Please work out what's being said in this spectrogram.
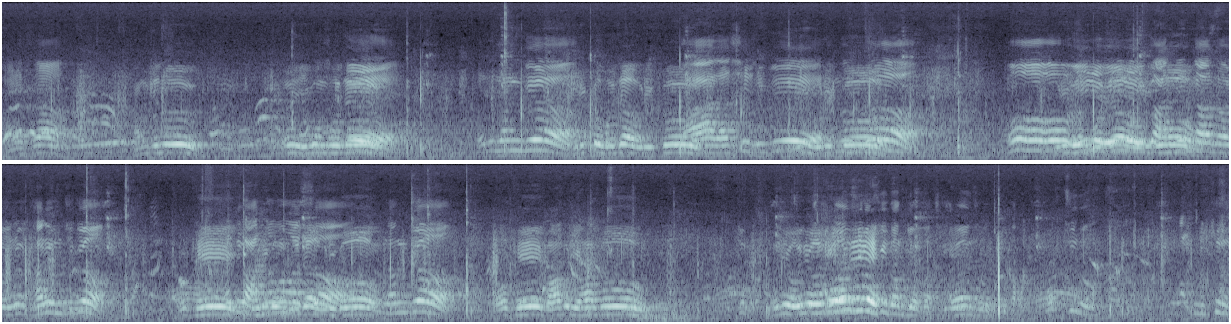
잘했어. 강준우. 어, 이건 보자. 헤드 넘겨. 우리 거 보자, 우리 거. 아, 다시 준비. 우리 거. 어어어, 왜 이래, 왜 이래. 이거 안 된다. 너 이런 다리 움직여. 오케이. 헤드가 안 우리 넘어갔어. 우리 거. 넘겨. 오케이, 마무리하고. 어디, 어디, 어디, 자연스럽게 어디. 넘겨봐. 자연스럽게. 그래,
